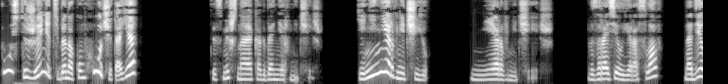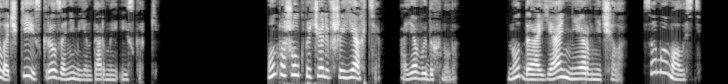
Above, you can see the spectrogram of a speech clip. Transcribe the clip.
Пусть женит тебя на ком хочет, а я... Ты смешная, когда нервничаешь. Я не нервничаю. Нервничаешь, — возразил Ярослав, надел очки и скрыл за ними янтарные искорки. Он пошел к причалившей яхте, а я выдохнула. Ну да, я нервничала. Самую малость.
